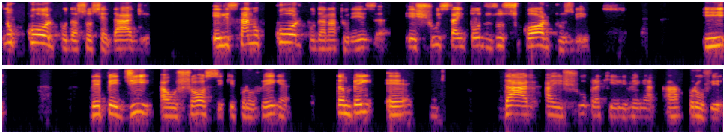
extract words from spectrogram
no corpo da sociedade, ele está no corpo da natureza. Exu está em todos os corpos vivos. E de pedir ao Oxóssi que provenha, também é dar a Exu para que ele venha a prover.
